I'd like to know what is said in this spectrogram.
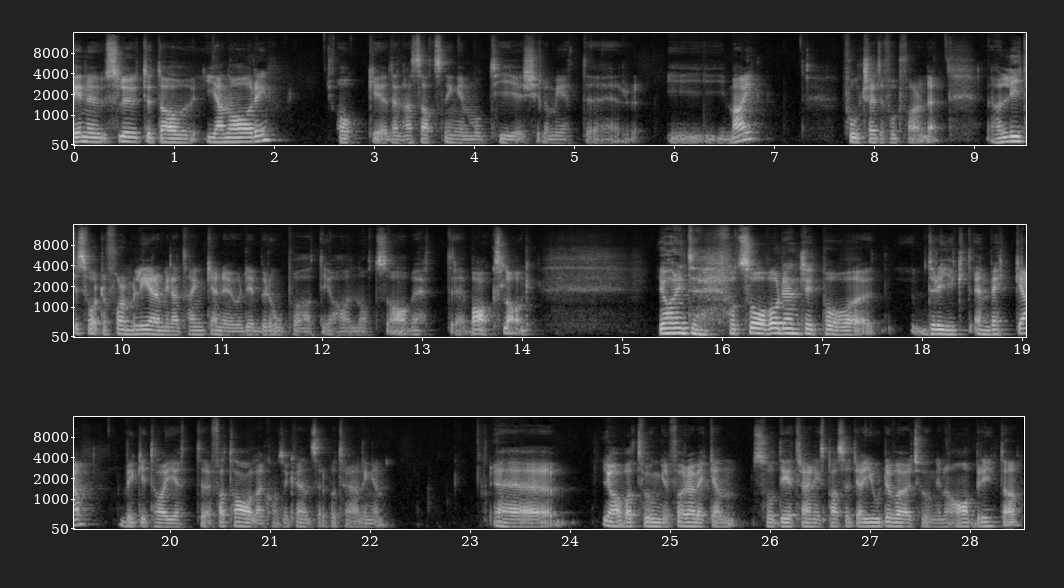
Det är nu slutet av januari och eh, den här satsningen mot 10 kilometer i maj fortsätter fortfarande. Jag har lite svårt att formulera mina tankar nu och det beror på att jag har nåtts av ett eh, bakslag. Jag har inte fått sova ordentligt på drygt en vecka vilket har gett eh, fatala konsekvenser på träningen. Jag var tvungen förra veckan, så det träningspasset jag gjorde var jag tvungen att avbryta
